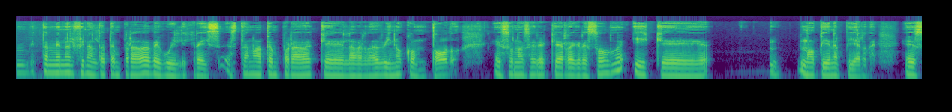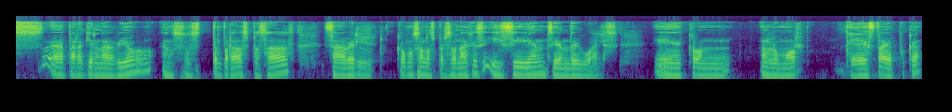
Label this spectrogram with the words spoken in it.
Vi también el final de temporada de Willy Grace, esta nueva temporada que la verdad vino con todo. Es una serie que regresó y que no tiene pierde. Es eh, para quien la vio en sus temporadas pasadas, sabe cómo son los personajes y siguen siendo iguales. Eh, con el humor de esta época,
